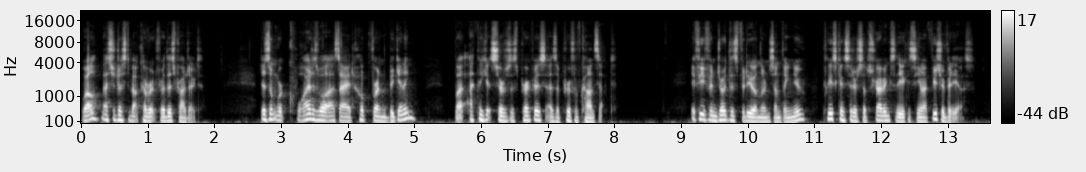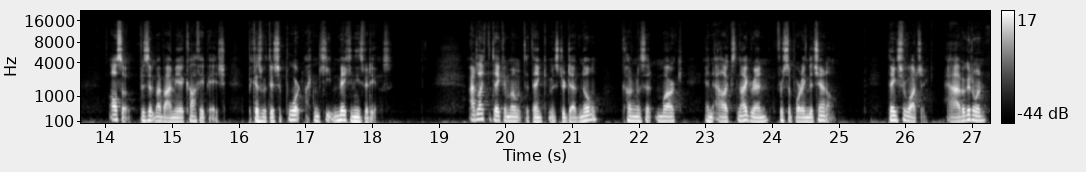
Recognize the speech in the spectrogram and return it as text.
Well, that should just about cover it for this project. It doesn't work quite as well as I had hoped for in the beginning, but I think it serves its purpose as a proof of concept. If you've enjoyed this video and learned something new, please consider subscribing so that you can see my future videos. Also, visit my Buy Me a Coffee page, because with your support, I can keep making these videos. I'd like to take a moment to thank Mr. Dev Null, Cognizant Mark, and Alex Nygren for supporting the channel. Thanks for watching. Have a good one.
